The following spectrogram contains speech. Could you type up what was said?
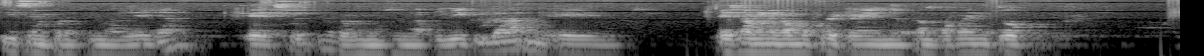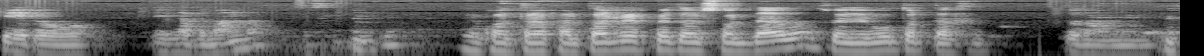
pisen por encima de ella, que eso lo vemos en la película. eh, es la única mujer que hay en el campamento, pero es la que manda, básicamente. En cuanto le faltó el respeto al soldado, se llevó un tortazo. Totalmente.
